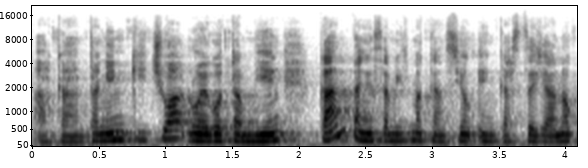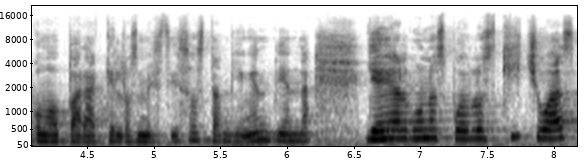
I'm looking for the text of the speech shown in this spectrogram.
Ah, cantan en quichua, luego también cantan esa misma canción en castellano como para que los mestizos también entiendan. Y hay algunos pueblos quichuas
